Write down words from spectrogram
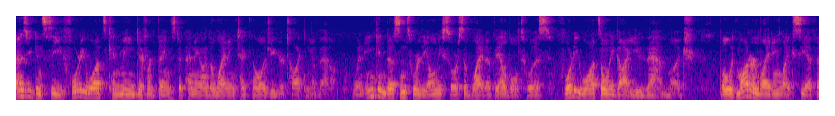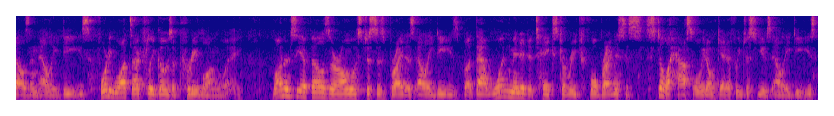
As you can see, 40 watts can mean different things depending on the lighting technology you're talking about. When incandescents were the only source of light available to us, 40 watts only got you that much. But with modern lighting like CFLs and LEDs, 40 watts actually goes a pretty long way. Modern CFLs are almost just as bright as LEDs, but that one minute it takes to reach full brightness is still a hassle we don't get if we just use LEDs.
